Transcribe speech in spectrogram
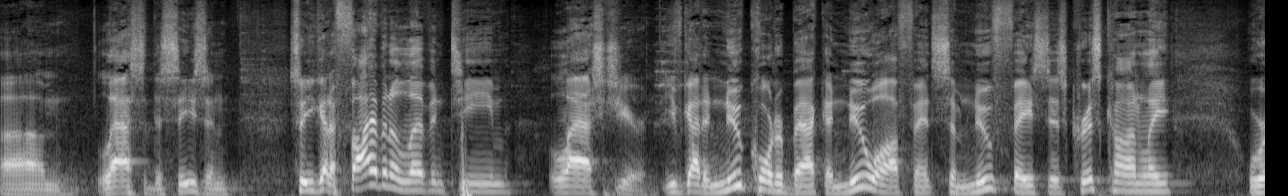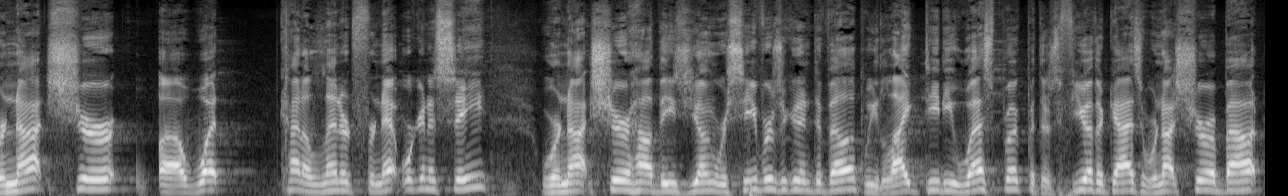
um, lasted the season. So you got a 5 and 11 team last year. You've got a new quarterback, a new offense, some new faces. Chris Conley. We're not sure uh, what kind of Leonard Fournette we're going to see. We're not sure how these young receivers are going to develop. We like Dede Westbrook, but there's a few other guys that we're not sure about.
